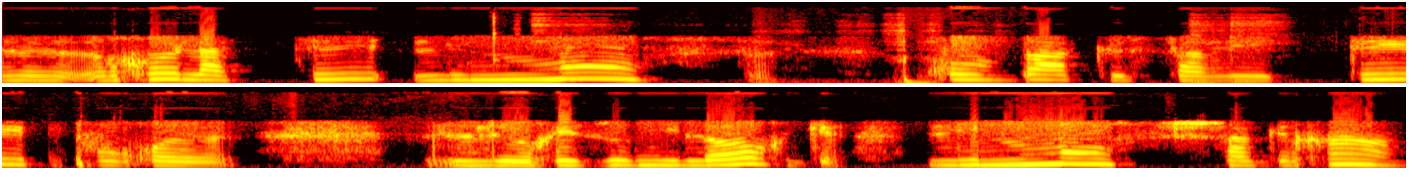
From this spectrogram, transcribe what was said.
euh, relaté l'immense combat que ça avait été pour euh, le réseau Milorg, l'immense chagrin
